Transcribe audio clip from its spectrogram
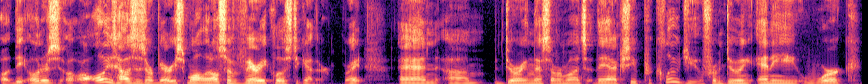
the the owners, all these houses are very small and also very close together, right? And um, during the summer months, they actually preclude you from doing any work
